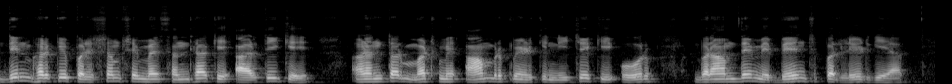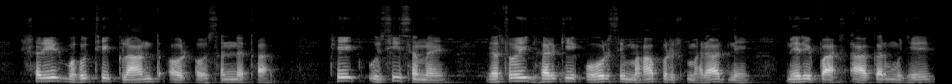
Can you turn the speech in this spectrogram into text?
दिन भर के परिश्रम से मैं संध्या की आरती के अनंतर मठ में आम्र पेड़ के नीचे की ओर बरामदे में बेंच पर लेट गया। शरीर बहुत ही क्लांत और अवसन्न था। ठीक उसी समय रसोई घर की ओर से महापुरुष महाराज ने मेरे पास आकर मुझे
